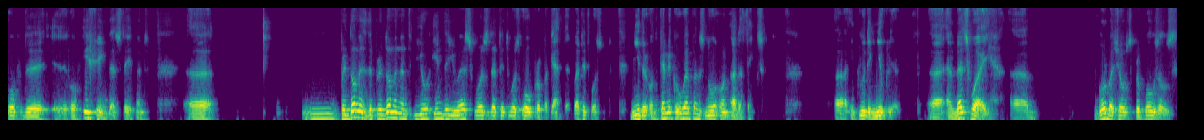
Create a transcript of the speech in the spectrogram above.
of the of issuing that statement, predominant, the predominant view in the US was that it was all propaganda, but it wasn't, neither on chemical weapons nor on other things, uh, including nuclear. Uh, and that's why um, Gorbachev's proposals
